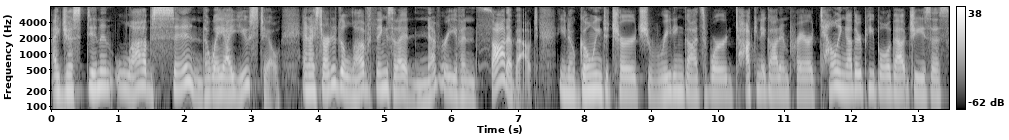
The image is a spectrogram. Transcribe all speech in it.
I just didn't love sin the way I used to. And I started to love things that I had never even thought about. You know, going to church, reading God's word, talking to God in prayer, telling other people about Jesus.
